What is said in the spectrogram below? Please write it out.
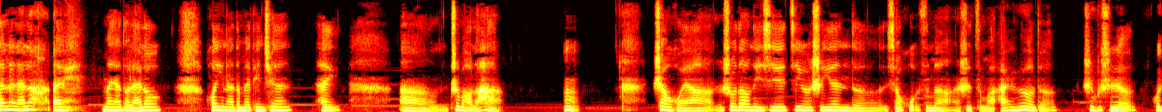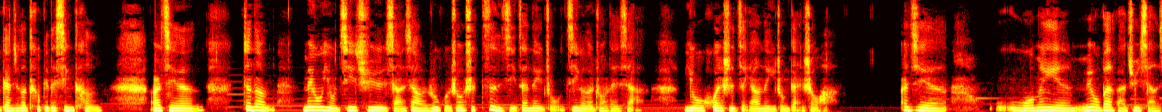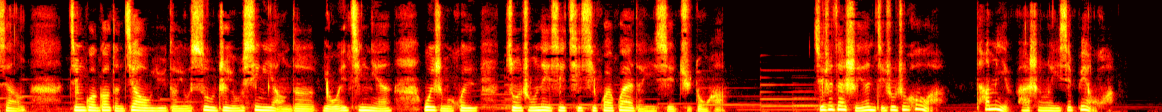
来了来了，哎，麦芽都来喽！欢迎来到麦田圈。嘿，嗯，吃饱了哈。嗯，上回啊，说到那些饥饿实验的小伙子们啊是怎么挨饿的，是不是会感觉到特别的心疼？而且，真的没有勇气去想象，如果说是自己在那种饥饿的状态下，又会是怎样的一种感受哈？而且，我们也没有办法去想象。经过高等教育的、有素质、有信仰的有为青年，为什么会做出那些奇奇怪怪的一些举动？哈，其实，在实验结束之后啊，他们也发生了一些变化。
